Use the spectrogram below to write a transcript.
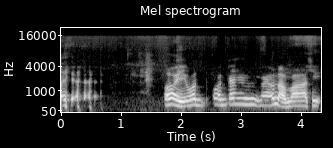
oy. Oy, wag wag kang wala masi,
